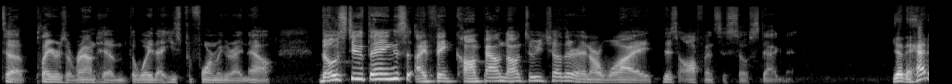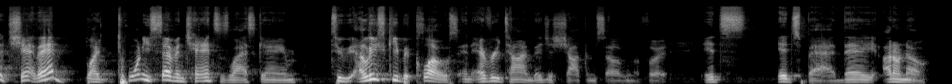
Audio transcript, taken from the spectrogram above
to players around him. The way that he's performing right now, those two things I think compound onto each other and are why this offense is so stagnant. Yeah, they had a chance. They had like 27 chances last game to at least keep it close, and every time they just shot themselves in the foot. It's it's bad. They I don't know.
